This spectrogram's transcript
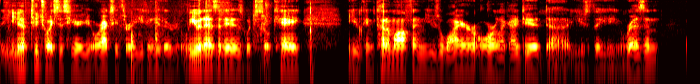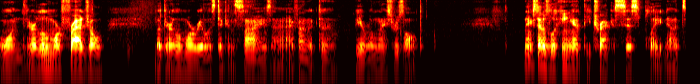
you have two choices here, or actually three. You can either leave it as it is, which is okay, you can cut them off and use wire, or like I did, uh, use the resin ones. They're a little more fragile, but they're a little more realistic in size. I found it to be a real nice result. Next, I was looking at the track assist plate. Now, it's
